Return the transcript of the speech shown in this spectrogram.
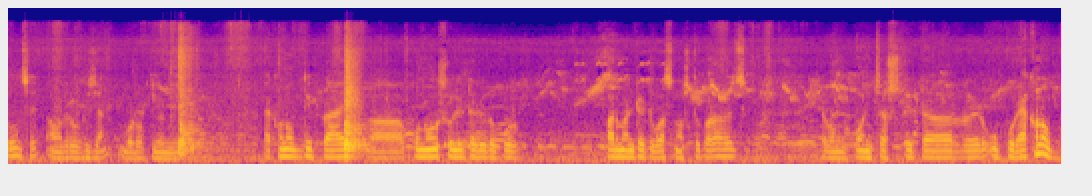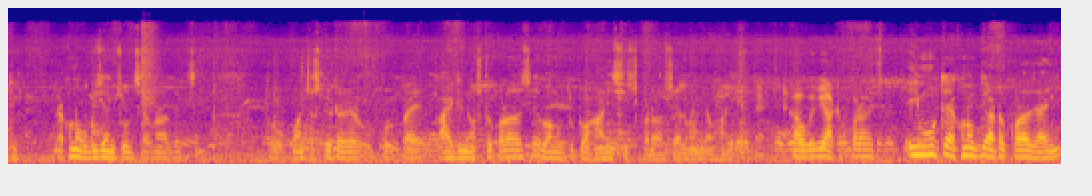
চলছে আমাদের অভিযান, বড় টিম নিয়ে। এখন অবধি প্রায় পনেরোশো লিটারের ওপর পারমানেন্টেড ওয়াশ নষ্ট করা হয়েছে এবং পঞ্চাশ লিটারের উপর এখনও অবধি এখনও অভিযান চলছে আপনারা দেখছেন। তো পঞ্চাশ লিটারের উপর প্রায় আইডি নষ্ট করা হয়েছে এবং দুটো হাঁড়ি সিজ করা হয়েছে অ্যালুমিনিয়াম হাঁড়ি। কাউকে কি আটক করা হয়েছে? এই মুহূর্তে এখন অবধি আটক করা যায়নি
